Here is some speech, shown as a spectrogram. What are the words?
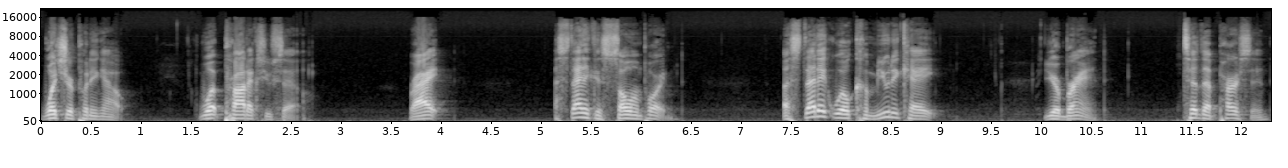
what you're putting out, what products you sell, right? Aesthetic is so important. Aesthetic will communicate your brand to the person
